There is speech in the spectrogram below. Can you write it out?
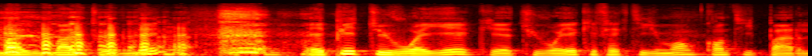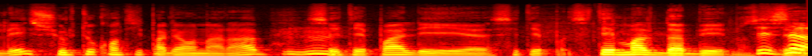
mal, mal tourné. Et puis tu voyais que tu voyais qu'effectivement, quand il parlait, surtout quand il parlait en arabe, Mhm. c'était pas les, c'était c'était mal dabé. C'est ça.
